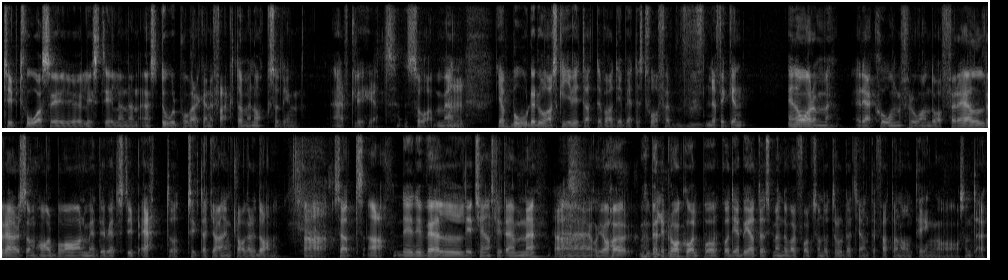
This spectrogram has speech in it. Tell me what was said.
typ 2 så är ju livsstilen en, en, stor påverkande faktor, men också din ärftlighet. Så, men mm. jag borde då ha skrivit att det var diabetes 2, för jag fick en enorm reaktion från då föräldrar som har barn med diabetes typ 1 och tyckte att jag anklagade dem. Ah. Så att ja, det, är ett väldigt känsligt ämne. Ah. Eh, och jag har väldigt bra koll på, på diabetes men det var folk som då trodde att jag inte fattar någonting och, och sånt där.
